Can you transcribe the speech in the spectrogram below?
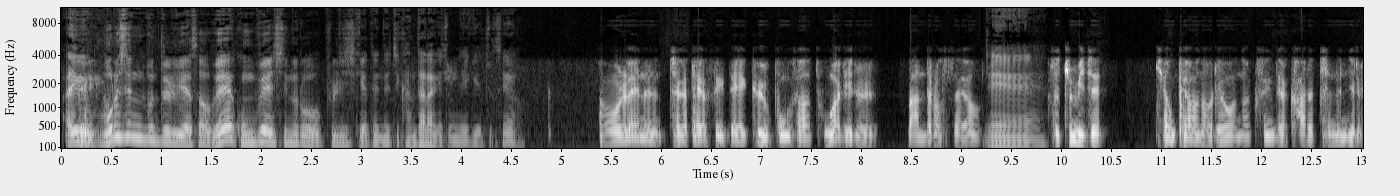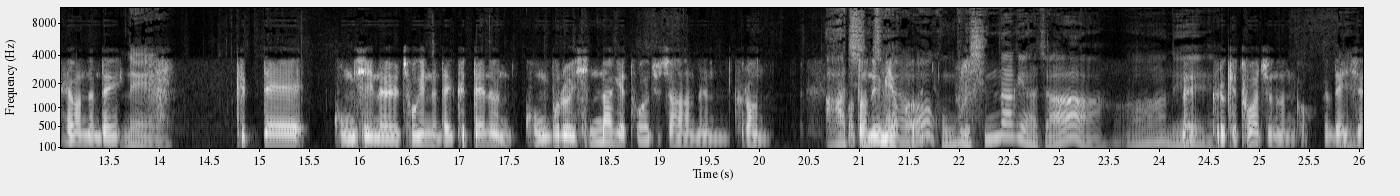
아니, 네. 모르시는 분들 위해서 왜 공부의 신으로 불리시게 됐는지 간단하게 좀 얘기해 주세요. 아, 원래는 제가 대학생 때 교육봉사 동아리를 만들었어요. 예. 그래서 좀 이제 형편 어려운 학생들 가르치는 일을 해왔는데 네. 그때 공신을 정했는데 그때는 공부를 신나게 도와주자는 그런 아, 어떤 진짜요? 의미였거든요. 공부를 신나게 하자. 아, 네. 네, 그렇게 도와주는 거. 근데 음. 이제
